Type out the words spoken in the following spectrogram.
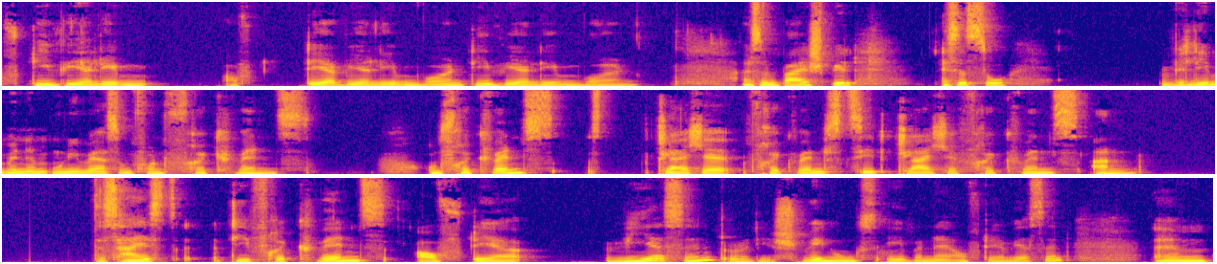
auf die wir leben, auf der wir leben wollen, die wir leben wollen. Also ein Beispiel, es ist so, wir leben in einem Universum von Frequenz. Und Frequenz, gleiche Frequenz zieht gleiche Frequenz an. Das heißt, die Frequenz, auf der wir sind, oder die Schwingungsebene, auf der wir sind, ähm,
